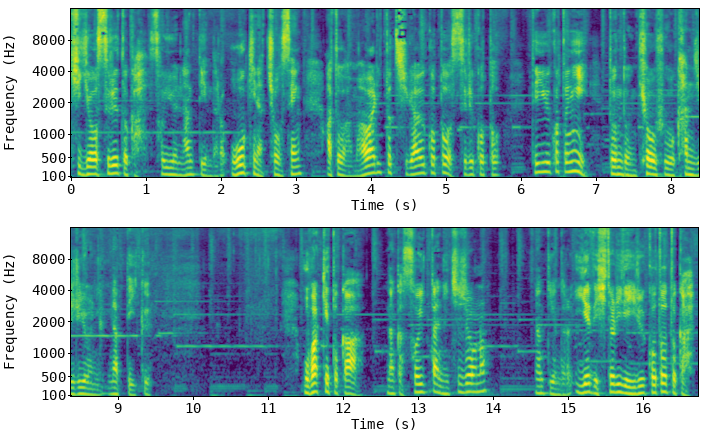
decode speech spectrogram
起業するとかそういう何て言うんだろう大きな挑戦あとは周りと違うことをすることっていうことにどんどん恐怖を感じるようになっていく。お化けとかなんかそういった日常の何て言うんだろう家で一人でいることとか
